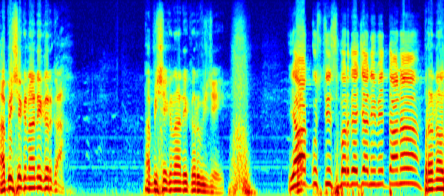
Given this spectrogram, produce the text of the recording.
अभिषेक नाणेकर का? अभिषेक नाणेकर विजय. या कुस्ती स्पर्धेच्या निमित्तानं प्रणव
